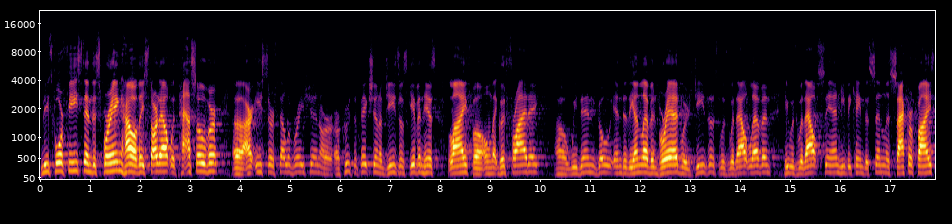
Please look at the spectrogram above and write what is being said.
These four feasts in the spring, how they start out with Passover, uh, our Easter celebration or, or, crucifixion of Jesus giving his life uh, on that Good Friday. Uh, we then go into the unleavened bread, where Jesus was without leaven. He was without sin. He became the sinless sacrifice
